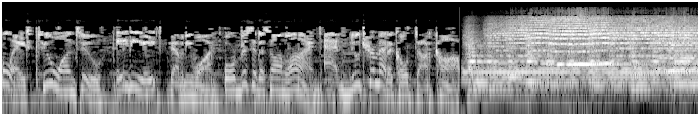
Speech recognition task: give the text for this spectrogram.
888-212-8871 or visit us online at NutriMedical.com.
